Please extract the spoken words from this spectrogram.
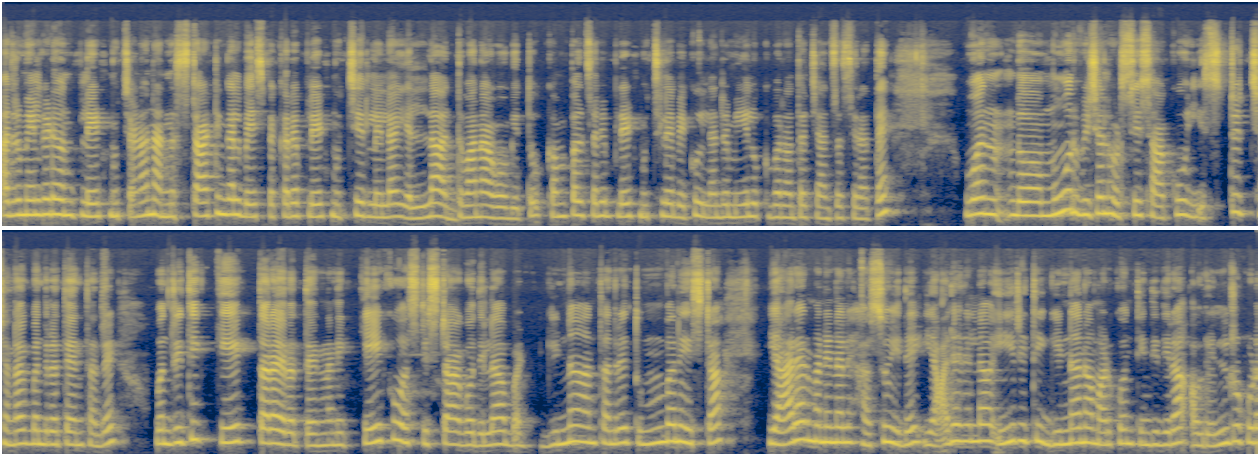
ಅದ್ರ ಮೇಲ್ಗಡೆ ಒಂದು ಪ್ಲೇಟ್ ಮುಚ್ಚೋಣ. ನಾನು ಸ್ಟಾರ್ಟಿಂಗಲ್ಲಿ ಬೇಯಿಸ್ಬೇಕಾದ್ರೆ ಪ್ಲೇಟ್ ಮುಚ್ಚಿರಲಿಲ್ಲ. ಎಲ್ಲ ಅಧ್ವಾನ ಆಗೋಗಿತ್ತು. ಕಂಪಲ್ಸರಿ ಪ್ಲೇಟ್ ಮುಚ್ಚಲೇಬೇಕು, ಇಲ್ಲಾಂದರೆ ಮೇಲುಕ್ಕೆ ಬರೋವಂಥ ಚಾನ್ಸಸ್ ಇರುತ್ತೆ. ಒಂದು ಮೂರು ವಿಷಲ್ ಹೊಡಿಸಿ ಸಾಕು. ಎಷ್ಟು ಚೆನ್ನಾಗಿ ಬಂದಿರುತ್ತೆ ಅಂತಂದರೆ, ಒಂದು ರೀತಿ ಕೇಕ್ ಥರ ಇರುತ್ತೆ. ನನಗೆ ಕೇಕು ಅಷ್ಟು ಇಷ್ಟ ಆಗೋದಿಲ್ಲ ಬಟ್ ಗಿಣ್ಣ ಅಂತಂದರೆ ತುಂಬಾ ಇಷ್ಟ. ಯಾರ್ಯಾರ ಮನೆಯಲ್ಲಿ ಹಸು ಇದೆ, ಯಾರ್ಯಾರೆಲ್ಲ ಈ ರೀತಿ ಗಿಣ್ಣನ ಮಾಡ್ಕೊಂಡು ತಿಂದಿದ್ದೀರಾ ಅವರೆಲ್ಲರೂ ಕೂಡ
